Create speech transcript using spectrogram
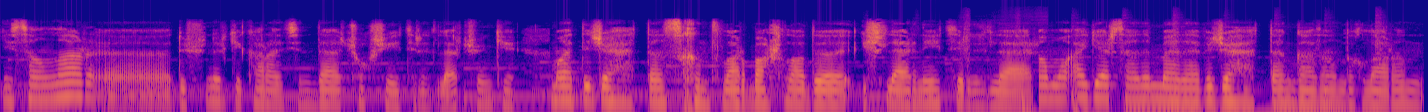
İnsanlar ə, düşünür ki, karantində çox şey itirdilər, çünki maddi cəhətdən sıxıntılar başladı, işlərini itirdilər. Amma əgər sənin mənəvi cəhətdən qazandıqların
